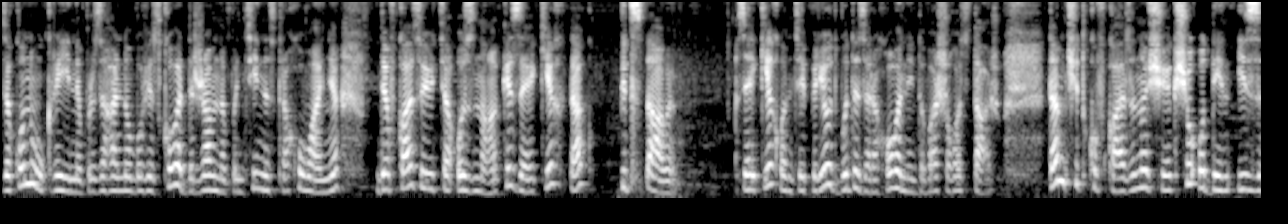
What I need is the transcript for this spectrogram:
закону України про загальнообов'язкове державне пенсійне страхування, де вказуються ознаки, за яких так підстави за яких вам цей період буде зарахований до вашого стажу. Там чітко вказано, що якщо один із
